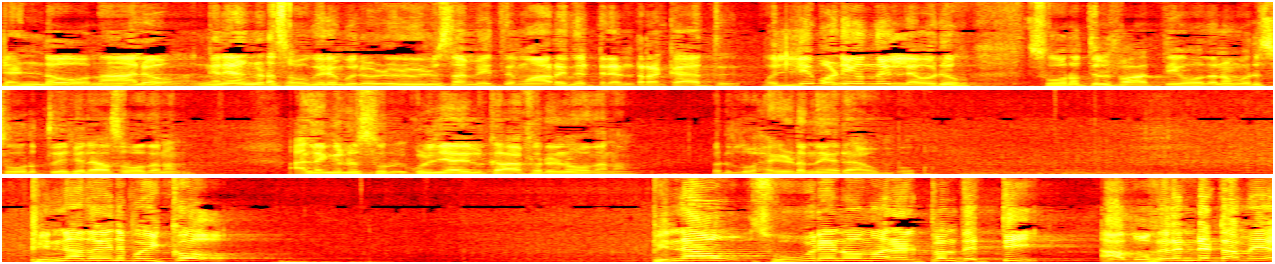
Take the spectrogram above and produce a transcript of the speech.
രണ്ടോ നാലോ അങ്ങനെ അങ്ങടെ സൗകര്യം പോലെ ഒരു ഒരു സമയത്ത് മാറി നിന്നിട്ട് രണ്ടരക്കാത്ത്. വലിയ പണിയൊന്നുമില്ല. ഒരു സൂറത്തുൽ ഫാത്തി ഓതണം ഒരു സൂറത്ത് ഹിലാസ് ഓതണം അല്ലെങ്കിൽ ഒരു കുൽജായുൽ കാഫിറിന് ഓതണം. ഒരു ലുഹയുടെ നേരാകുമ്പോൾ പിന്നെ അത് കഴിഞ്ഞ് പൊയ്ക്കോ. പിന്നെ ആ സൂര്യനൊന്നും അല്പം തെറ്റി. ആ ലുഹറിന്റെ ടമയ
